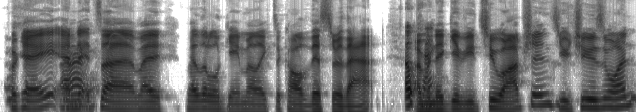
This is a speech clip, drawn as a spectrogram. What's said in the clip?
okay? and right. it's uh my my little game I like to call this or that. Okay. I'm going to give you two options. You choose one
